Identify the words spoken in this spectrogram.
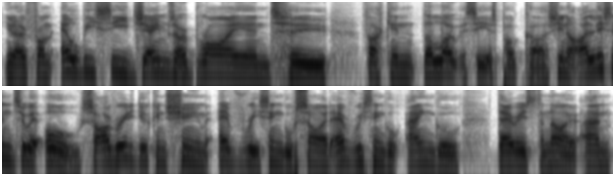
you know, from LBC James O'Brien to fucking the Lotus Eaters podcast. You know, I listen to it all. So I really do consume every single side, every single angle there is to know. And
